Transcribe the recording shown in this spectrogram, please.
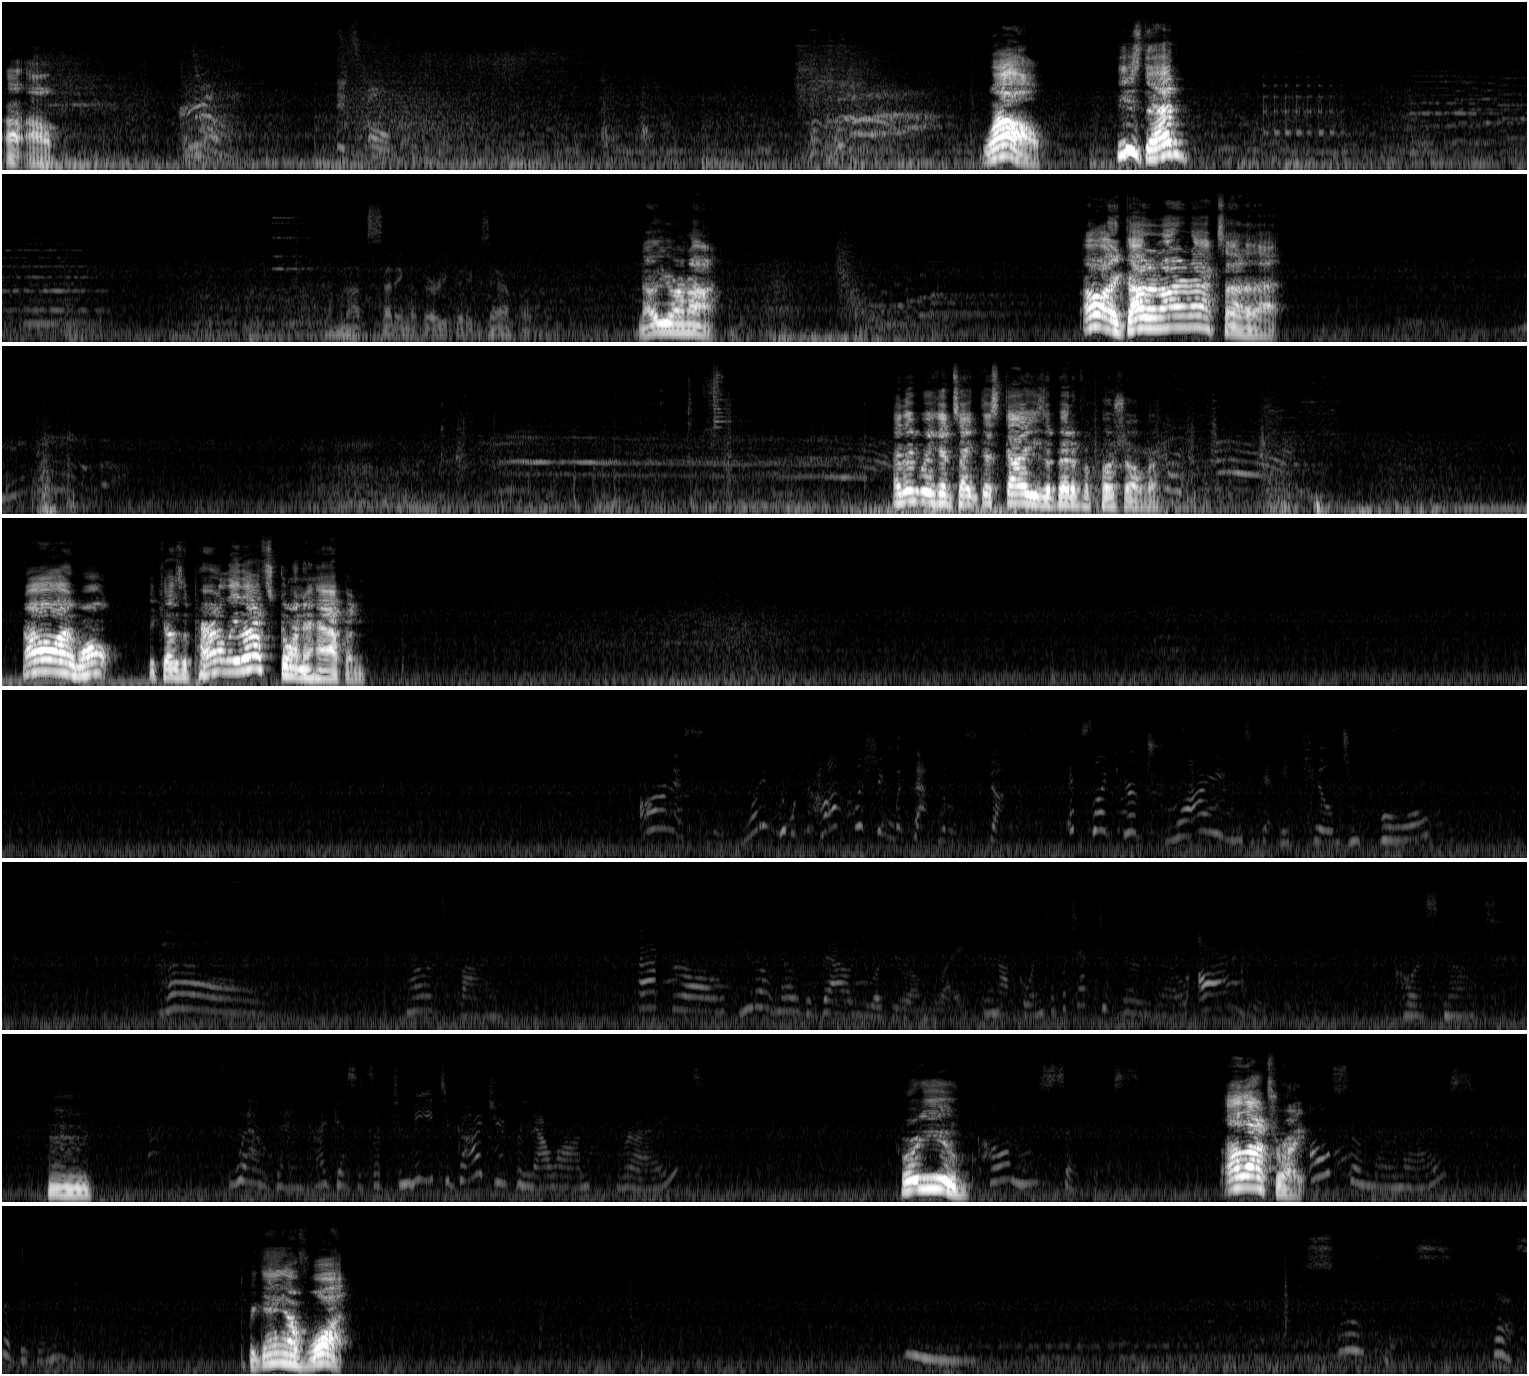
Uh oh. It's. Wow. He's dead. I'm not setting a very good example. No, you are not. Oh, I got an iron axe out of that. I think we can take this guy. He's a bit of a pushover. No, I won't. Because apparently that's going to happen. Honestly, what are you accomplishing with that little stunt? It's like you're trying to get me killed, you fool. well, it's fine. After all, if you don't know the value of your own life, you're not going to protect it very well, are you? Of not. Hmm. Well then, I guess it's up to me to guide you from now on, right? Who are you? Call me Sothis, Oh, that's right. also known as the beginning. The beginning of what? Hmm. Sothis. Yes,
